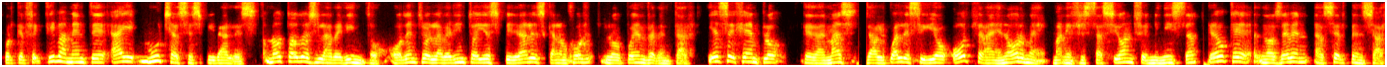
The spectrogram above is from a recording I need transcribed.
porque efectivamente hay muchas espirales. No todo es laberinto, o dentro del laberinto hay espirales que a lo mejor lo pueden reventar. Y ese ejemplo que además al cual le siguió otra enorme manifestación feminista, creo que nos deben hacer pensar.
